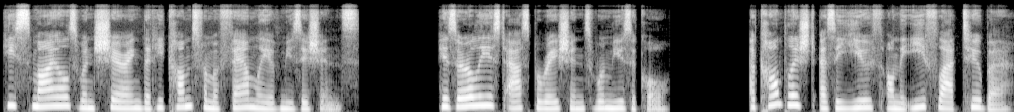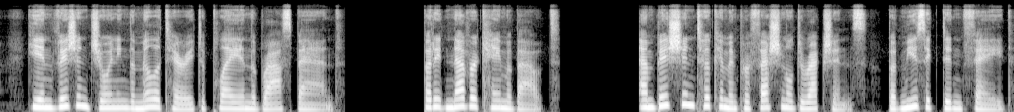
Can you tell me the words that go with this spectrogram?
He smiles when sharing that he comes from a family of musicians. His earliest aspirations were musical. Accomplished as a youth on the E-flat tuba, he envisioned joining the military to play in the brass band. But it never came about. Ambition took him in professional directions, but music didn't fade.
